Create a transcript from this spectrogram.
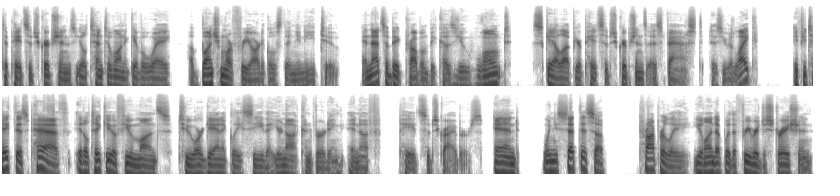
to paid subscriptions, you'll tend to want to give away a bunch more free articles than you need to. And that's a big problem because you won't scale up your paid subscriptions as fast as you would like. If you take this path, it'll take you a few months to organically see that you're not converting enough paid subscribers. And when you set this up properly, you'll end up with a free registration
